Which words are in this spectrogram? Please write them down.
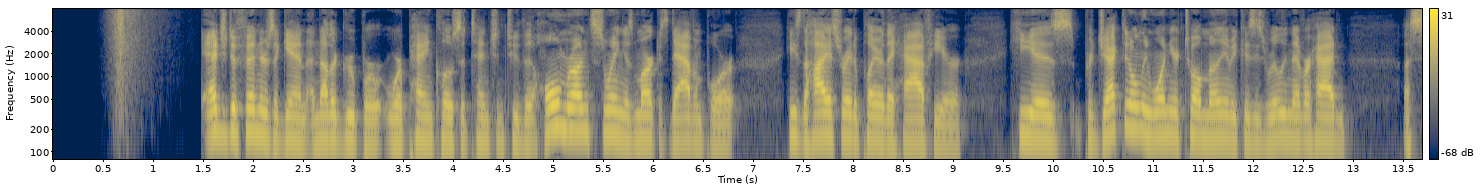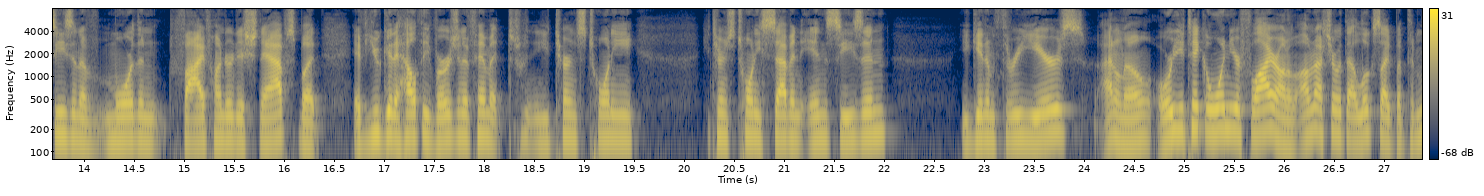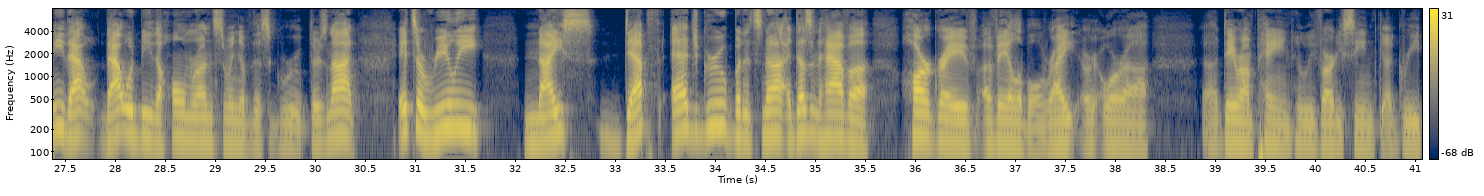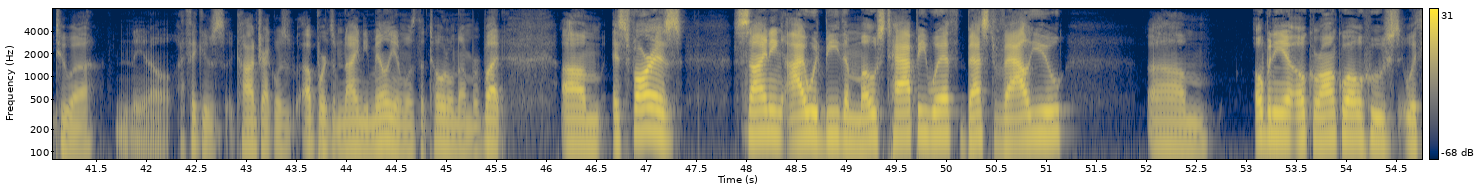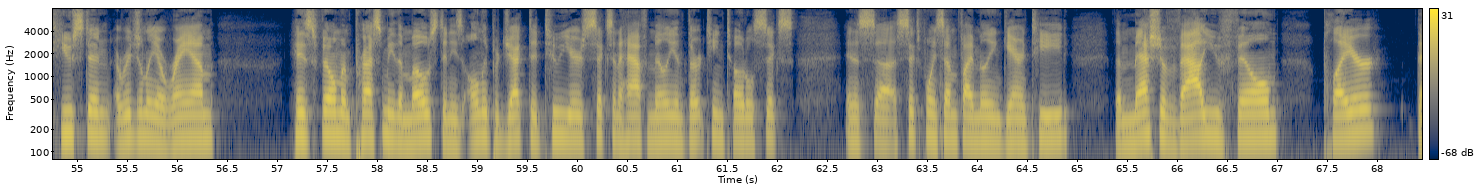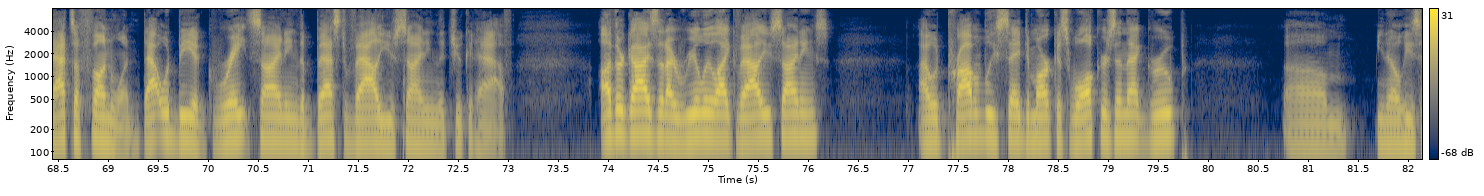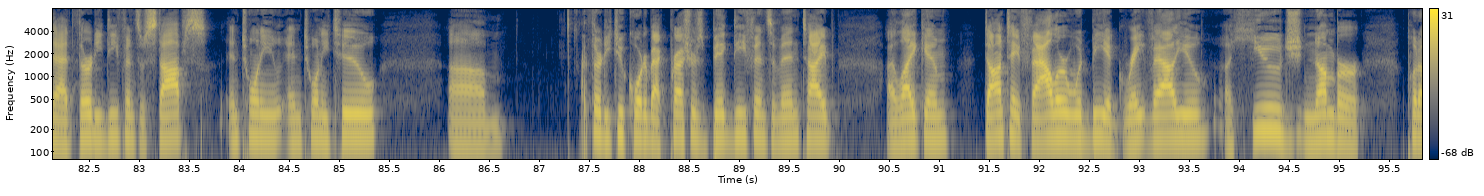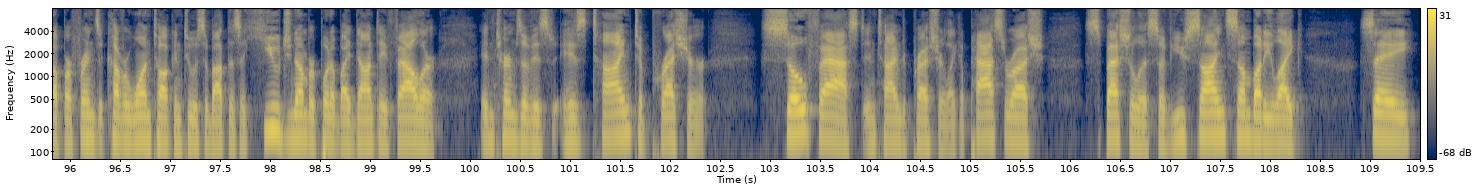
Edge defenders, again, another group we're, we're paying close attention to. The home run swing is Marcus Davenport. He's the highest rated player they have here. He is projected only one year, 12 million because he's really never had a season of more than 500 ish snaps. But if you get a healthy version of him, at he turns 20, he turns 27 in season. You get him three years, I don't know, or you take a one year flyer on him. I'm not sure what that looks like, but to me, that that would be the home run swing of this group. There's not. It's a really nice depth edge group, but it's not. It doesn't have a Hargrave available, right? Or or uh, uh, Daron Payne, who we've already seen agree to a you know I think his contract was upwards of 90 million was the total number. But um, as far as signing, I would be the most happy with best value. Um, Ogbonnia Okoronkwo, who's with Houston, originally a Ram. His film impressed me the most, and he's only projected two years, six and a half million, 13 total, six and a uh, 6.75 million guaranteed. The mesh of value film player, that's a fun one. That would be a great signing, the best value signing that you could have. Other guys that I really like value signings, I would probably say Demarcus Walker's in that group. Um, you know, he's had 30 defensive stops in 20 and 22. Um, 32 quarterback pressures, big defensive end type. I like him. Dante Fowler would be a great value. A huge number put up. Our friends at Cover One talking to us about this. A huge number put up by Dante Fowler in terms of his his time to pressure. So fast in time to pressure, like a pass rush specialist. So if you sign somebody like, say,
